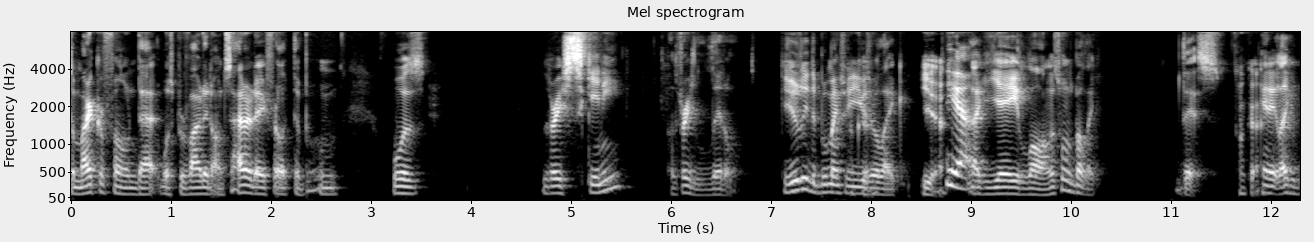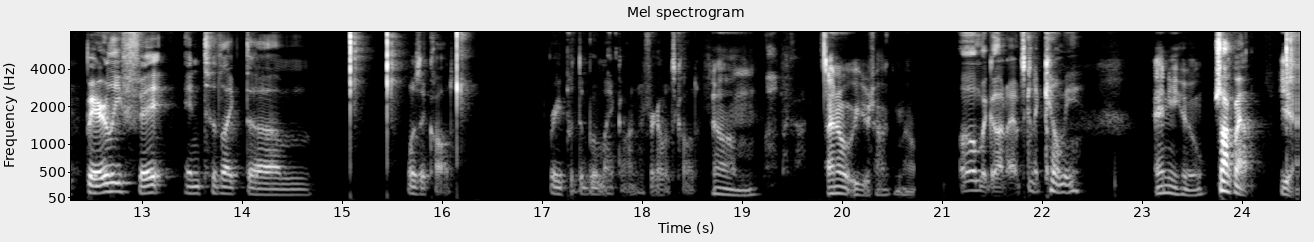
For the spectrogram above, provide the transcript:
the microphone that was provided on Saturday for like the boom was was very skinny. It was very little. 'Cause usually the boom mics we use are like Yeah. Yeah. like yay long. This one's about like this, Okay. and it like barely fit into like the um, what is it called? Where you put the boom mic on? I forgot what it's called. Um, Oh my god. I know what you're talking about. Oh my god, it's gonna kill me. Anywho, Shock mount. Yeah.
